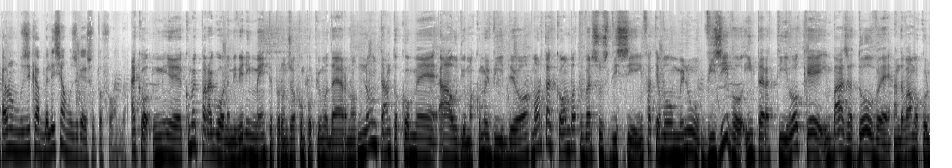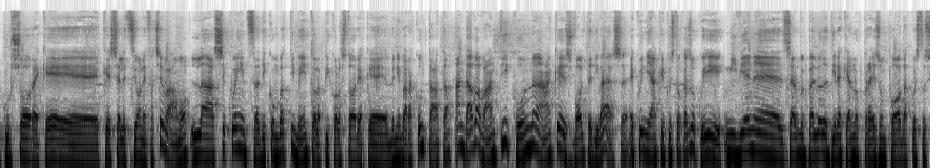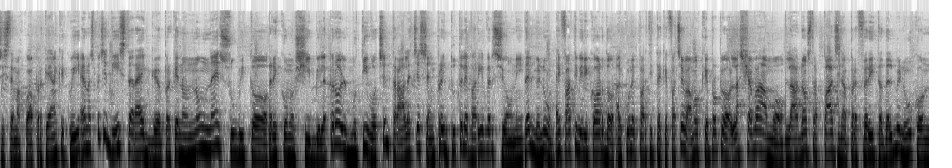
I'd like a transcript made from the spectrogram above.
è una musica bellissima musica di sottofondo. Ecco, mi, come paragone mi viene in mente per un gioco un po' più moderno, non tanto come audio ma come video, Mortal Kombat vs DC. Infatti avevo un menu visivo interattivo che in base a dove andavamo col cursore che, che selezione facevamo, la sequenza di combattimento, la piccola storia che veniva raccontata andava avanti con anche svolte diverse e quindi anche in questo caso qui mi viene sarebbe bello da dire che hanno preso un po' da questo sistema qua perché anche qui è una specie di easter egg perché non, non è subito riconoscibile però il motivo centrale c'è sempre in tutte le varie versioni del menu e infatti mi ricordo alcune partite che facevamo che proprio lasciavamo la nostra pagina preferita del menu con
